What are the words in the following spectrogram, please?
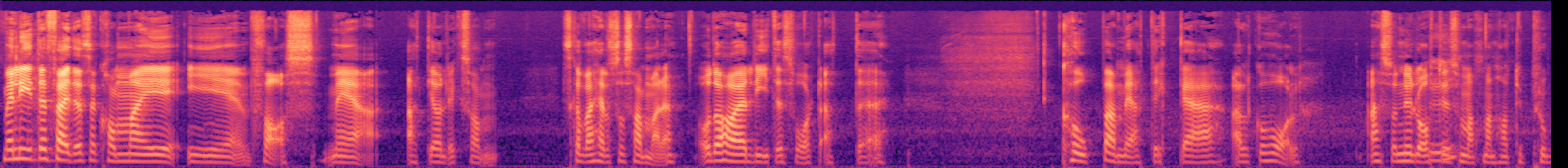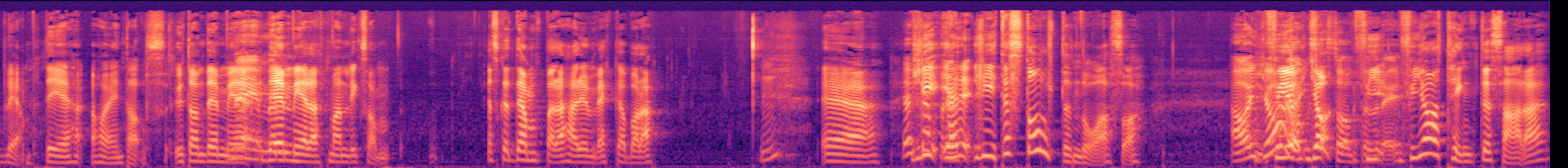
Men lite för att jag ska komma i, i fas med att jag liksom ska vara hälsosammare. Och då har jag lite svårt att eh, copa med att dricka alkohol. Alltså nu låter det Mm. som att man har typ problem. Det har jag inte alls. Utan det är mer, Nej, men- det är mer att man liksom... Jag ska dämpa det här i en vecka bara. Mm. Eh, Jag li, jag det. är lite stolt ändå alltså. Ja, jag för är också jag, stolt över dig. för jag tänkte så här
